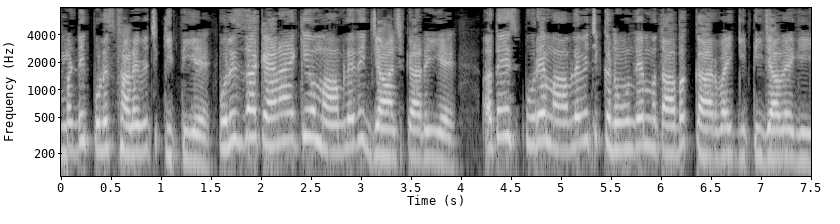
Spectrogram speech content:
ਮੰਡੀ ਪੁਲਿਸ ਥਾਣੇ ਵਿੱਚ ਕੀਤੀ ਹੈ ਪੁਲਿਸ ਦਾ ਕਹਿਣਾ ਹੈ ਕਿ ਉਹ ਮਾਮਲੇ ਦੀ ਜਾਂਚ ਕਰ ਰਹੀ ਹੈ ਅਤੇ ਇਸ ਪੂਰੇ ਮਾਮਲੇ ਵਿੱਚ ਕਾਨੂੰਨ ਦੇ ਮੁਤਾਬਕ ਕਾਰਵਾਈ ਕੀਤੀ ਜਾਵੇਗੀ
